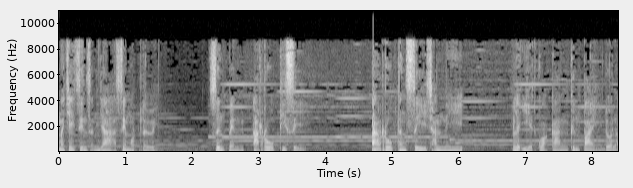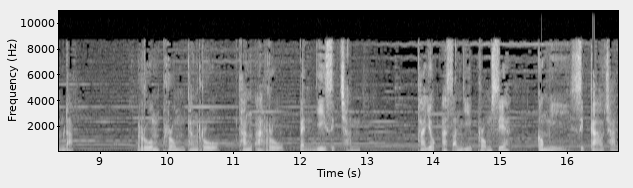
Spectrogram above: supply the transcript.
ไม่ใช่สิ้นสัญญาเสียหมดเลย ซึ่งเป็นอรูปที่สี่อรูปทั้งสี่ชั้นนี้ ละเอียดกว่ากันขึ้นไปโดยลำดับ รวมพรมทั้งรูปทั้งอารูปเป็นยี่สิบชั้น ถ้ายกอสัญญีพรมเสียก็มี 19 ชั้น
